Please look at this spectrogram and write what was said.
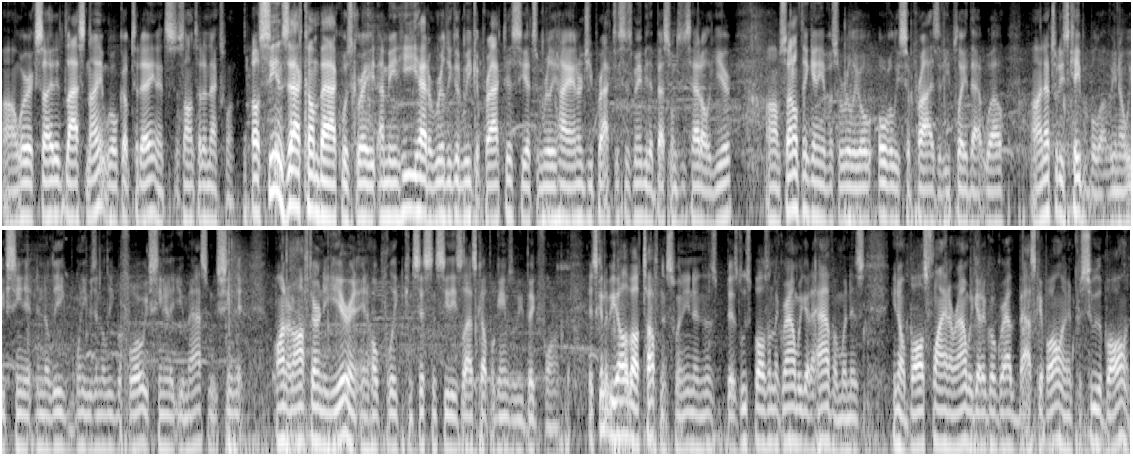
uh, we're excited last night. Woke up today, and it's on to the next one. Oh, seeing Zach come back was great. I mean, he had a really good week of practice. He had some really high energy practices, maybe the best ones he's had all year. Um, so I don't think any of us were really overly surprised that he played that well. Uh, and that's what he's capable of. You know, we've seen it in the league when he was in the league before. We've seen it at UMass, and we've seen it on and off during the year. And, and hopefully, consistency these last couple games will be big for him. It's going to be all about toughness. When you know there's, there's loose balls on the ground, we got to have them. When there's you know balls flying around, we got to go grab the basketball and pursue the ball and,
